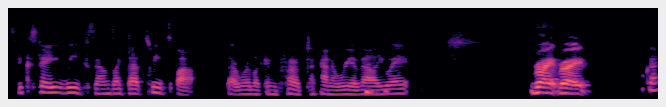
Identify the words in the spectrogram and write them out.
Six to eight weeks sounds like that sweet spot that we're looking for to kind of reevaluate. right, right. Okay.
